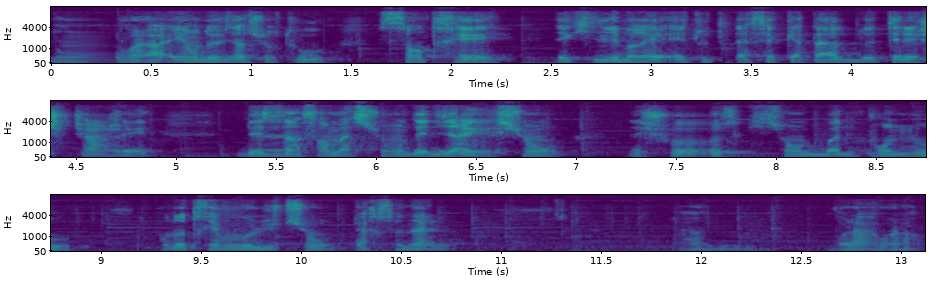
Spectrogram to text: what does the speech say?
donc voilà, et on devient surtout centré, équilibré et tout à fait capable de télécharger des informations, des directions, des choses qui sont bonnes pour nous, pour notre évolution personnelle. Euh, voilà, voilà.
